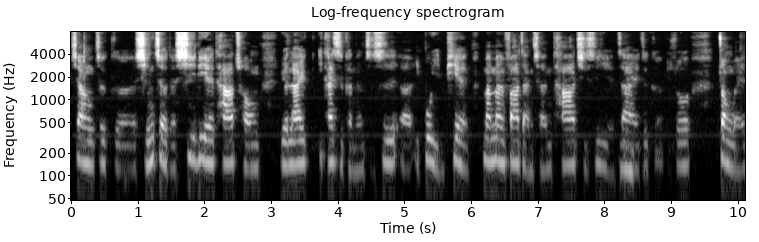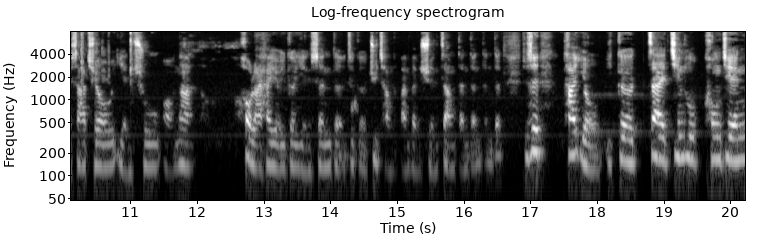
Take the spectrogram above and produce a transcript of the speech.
像这个行者的系列，它从原来一开始可能只是呃一部影片，慢慢发展成它其实也在这个比如说壮围沙丘演出哦，那后来还有一个衍生的这个剧场的版本玄奘等等等等，就是。它有一个在进入空间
